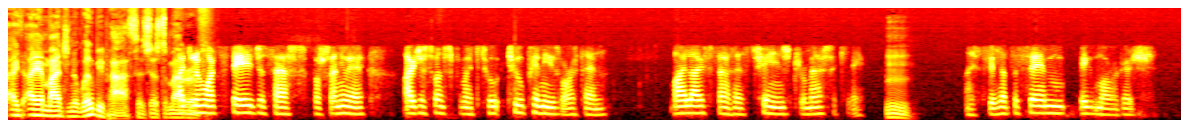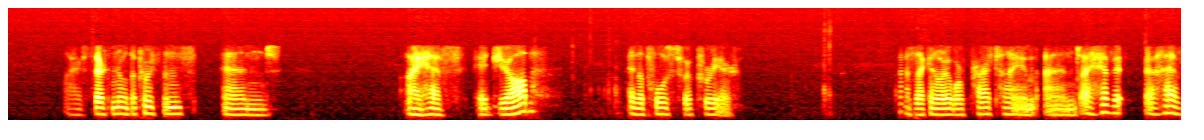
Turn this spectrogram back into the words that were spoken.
I, I imagine it will be passed. It's just a matter I don't know what stage it's at, but anyway, I just wanted to put my two, two pennies worth in. My lifestyle has changed dramatically. Mm. I still have the same big mortgage. I have certain other commitments, and I have a job as opposed to a career. As I can only work part time, and I have it, I have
